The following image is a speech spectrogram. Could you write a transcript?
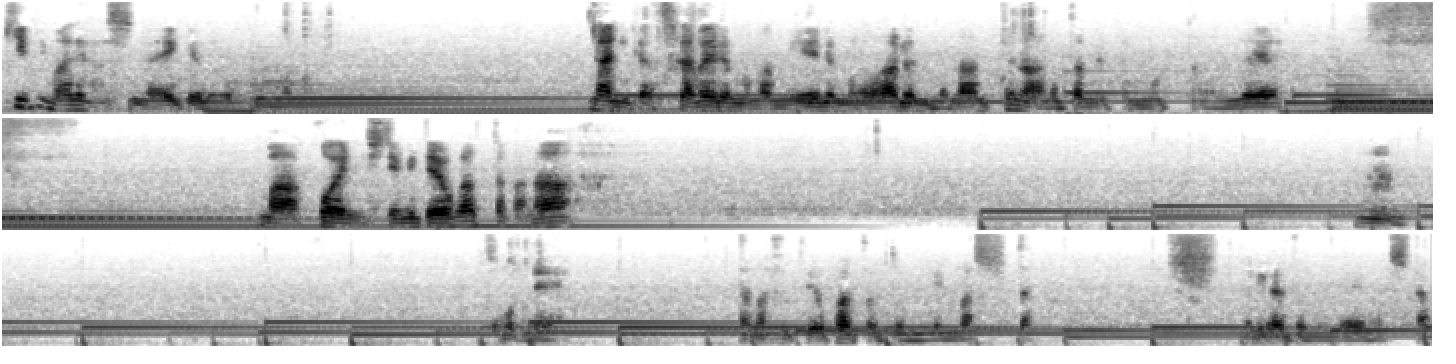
きりまではしないけど、何かつかめるもの、見えるものがあるんだなっていうのは改めて思ったので、まあ、声にしてみてよかったかな。うん。そうね。話せてよかったと思いました。ありがとうございました。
